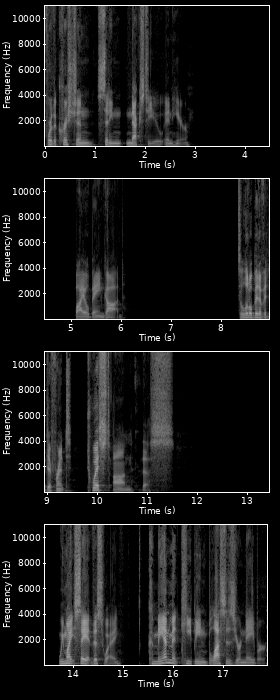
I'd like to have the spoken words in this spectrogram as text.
for the Christian sitting next to you in here? By obeying God. It's a little bit of a different twist on this. We might say it this way commandment keeping blesses your neighbor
